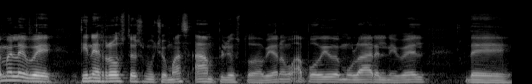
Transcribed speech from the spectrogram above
MLB tiene rosters mucho más amplios, todavía no ha podido emular el nivel de,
